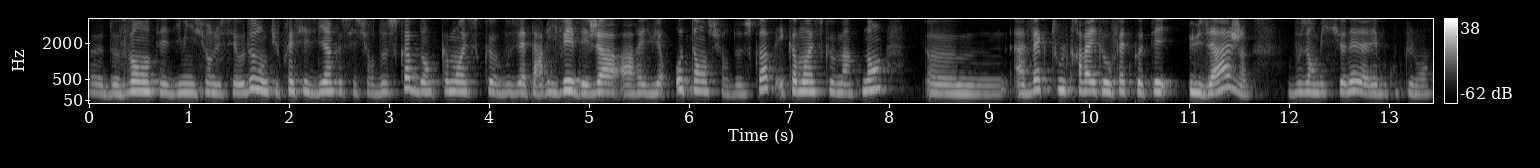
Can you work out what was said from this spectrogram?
de vente et diminution du CO2. Donc, tu précises bien que c'est sur deux scopes. Donc, comment est-ce que vous êtes arrivé déjà à réduire autant sur deux scopes et comment est-ce que maintenant, avec tout le travail que vous faites côté usage, vous ambitionnez d'aller beaucoup plus loin.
